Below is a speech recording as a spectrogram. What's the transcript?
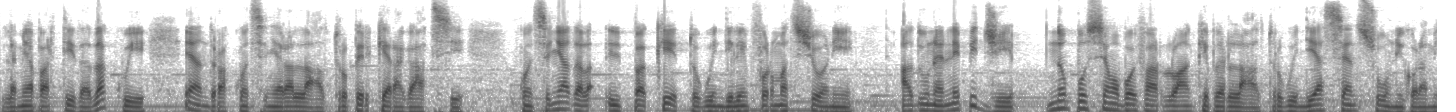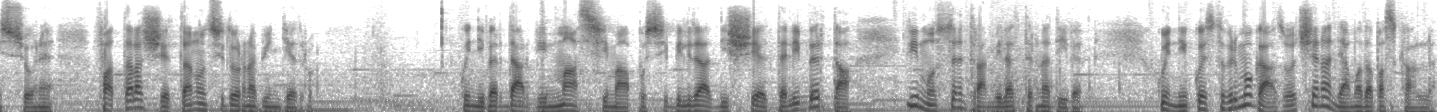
la mia partita da qui e andrò a consegnare all'altro, perché ragazzi, consegnato il pacchetto, quindi le informazioni ad un NPG, non possiamo poi farlo anche per l'altro, quindi è a senso unico la missione. Fatta la scelta non si torna più indietro. Quindi per darvi massima possibilità di scelta e libertà, vi mostro entrambe le alternative. Quindi in questo primo caso ce ne andiamo da Pascal.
